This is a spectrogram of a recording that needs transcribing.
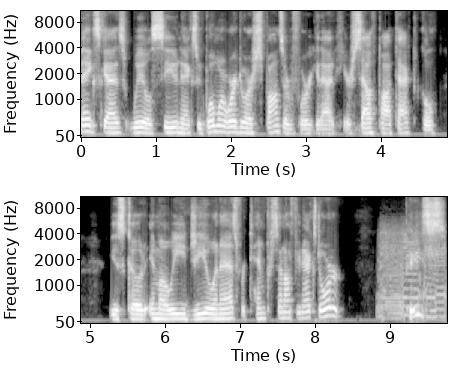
Thanks, guys. We'll see you next week. One more word to our sponsor before we get out of here Southpaw Tactical. Use code MOEGUNS for 10% off your next order. Peace.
